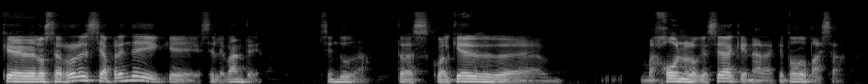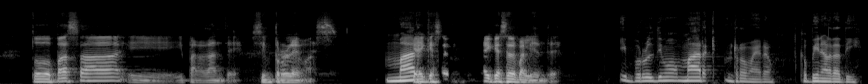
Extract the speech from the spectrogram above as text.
Que de los errores se aprende y que se levante, sin duda. Tras cualquier eh, bajón o lo que sea, que nada, que todo pasa. Todo pasa y, para adelante, sin problemas. hay, que ser, hay que ser valiente. Y por último, Marc Romero. ¿Qué opinas de ti?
